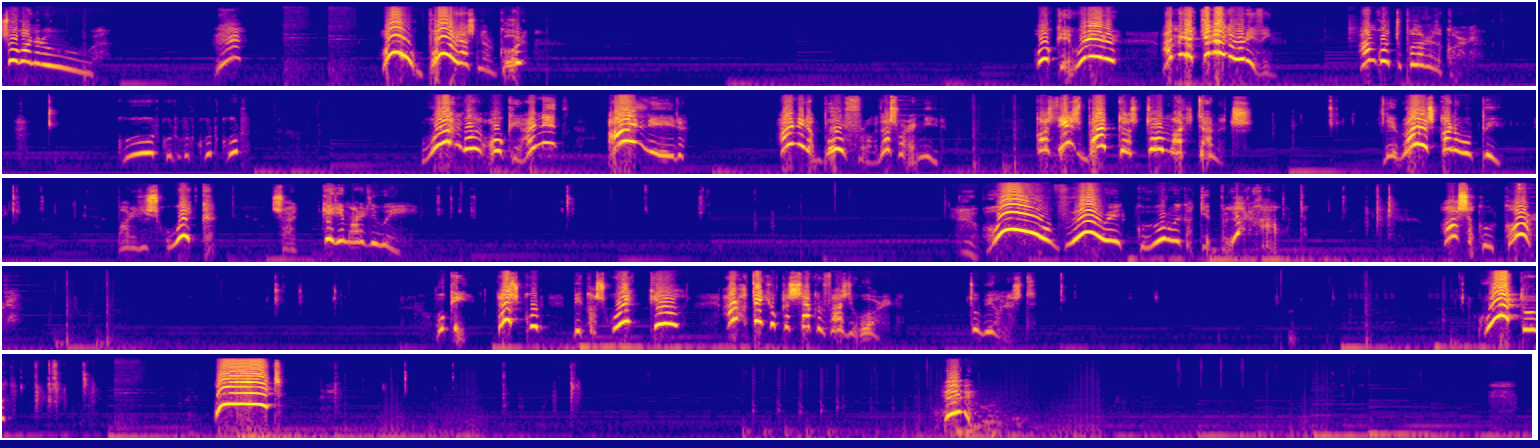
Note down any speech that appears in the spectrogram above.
Do? Hmm? Oh boy, that's not good. Okay, whatever. I mean, I cannot do anything. I'm going to pull another card. Good, good, good, good, good. What I'm going? Okay, I need, I need, I need a bullfrog. That's what I need. Cause this bat does too much damage. The is kind of OP, but it is weak, so I get him out of the way. Oh, very good. We got the Bloodhound. That's a good card. Okay, that's good because we killed. I don't think you can sacrifice the Warren, to be honest. What? What?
